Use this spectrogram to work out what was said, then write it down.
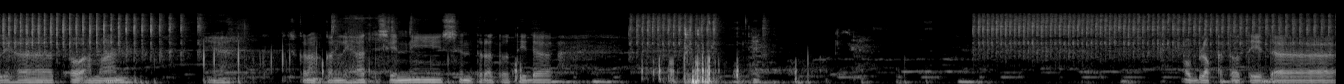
lihat oh aman. Ya sekarang akan lihat di sini center atau tidak. Oblok atau tidak.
